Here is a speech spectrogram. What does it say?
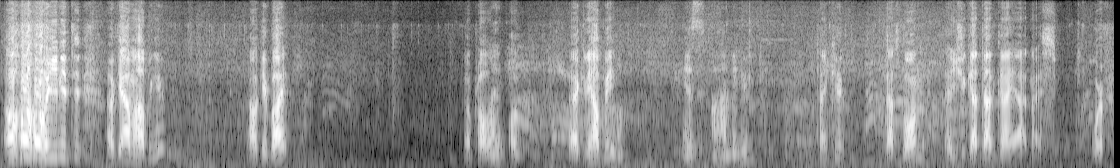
Oh, you need to. Okay, I'm helping you. Okay, bye. No problem. Oh, uh, can you help me? Yes, I'm helping you. Thank you. That's one. Uh, you should get that guy. Yeah, nice. Worth.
